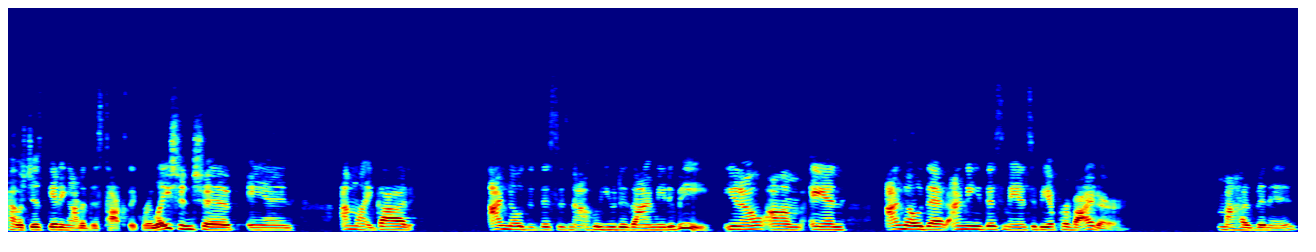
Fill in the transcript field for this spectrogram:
I was just getting out of this toxic relationship and I'm like, God, I know that this is not who you designed me to be, you know? Um, and I know that I need this man to be a provider. My husband is,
